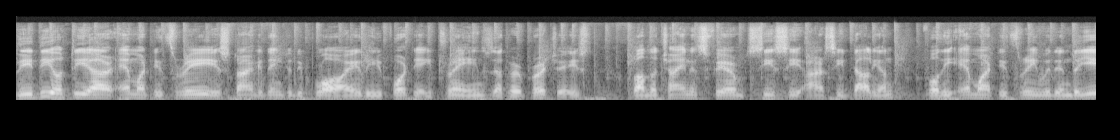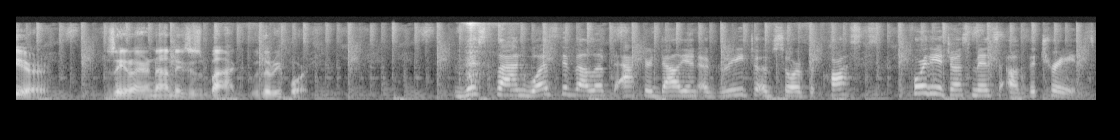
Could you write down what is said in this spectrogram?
The DOTR MRT-3 is targeting to deploy the 48 trains that were purchased from the Chinese firm CCRC Dalian for the MRT-3 within the year. Zaira Hernandez is back with the report. This plan was developed after Dalian agreed to absorb the costs for the adjustments of the trains.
